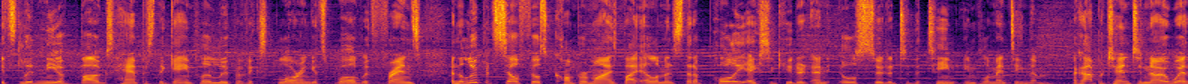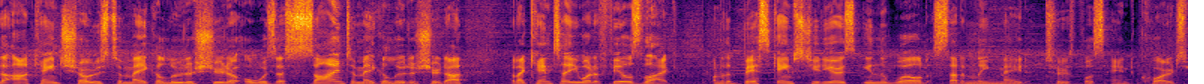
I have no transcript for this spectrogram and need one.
Its litany of bugs hampers the gameplay loop of exploring its world with friends, and the loop itself feels compromised by elements that are poorly executed and ill-suited to the team implementing them. I can't pretend to know whether Arkane chose to make a looter shooter or was assigned to make a looter shooter, but I can tell you what it feels like. One of the best game studios in the world suddenly made toothless, end quote.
